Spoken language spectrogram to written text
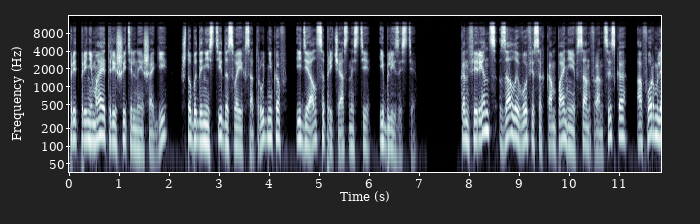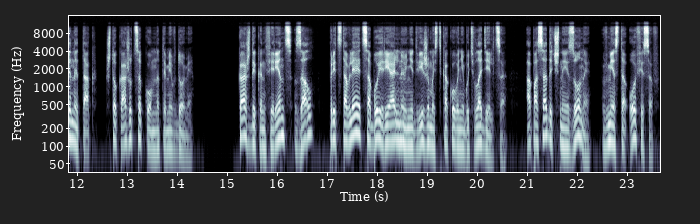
предпринимает решительные шаги, чтобы донести до своих сотрудников идеал сопричастности и близости. Конференц-залы в офисах компании в Сан-Франциско оформлены так, что кажутся комнатами в доме. Каждый конференц-зал представляет собой реальную недвижимость какого-нибудь владельца, а посадочные зоны вместо офисов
